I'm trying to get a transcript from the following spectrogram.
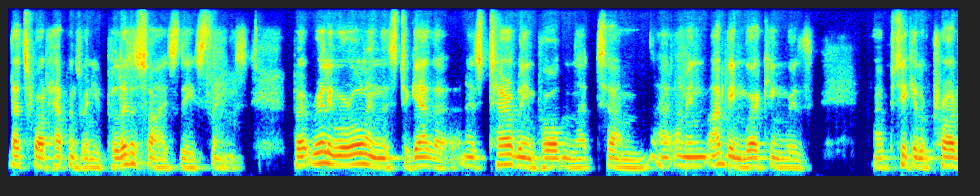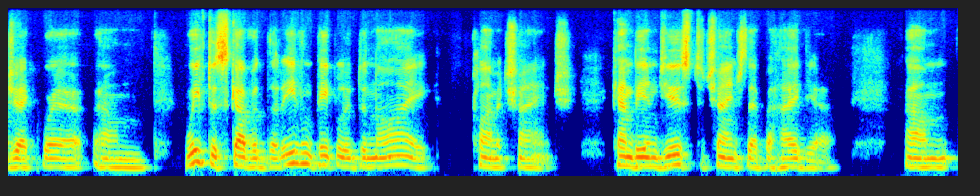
that's what happens when you politicize these things. But really, we're all in this together, and it's terribly important that, um, I mean, I've been working with a particular project where um, we've discovered that even people who deny climate change can be induced to change their behavior um,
